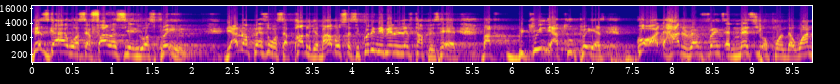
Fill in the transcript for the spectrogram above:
This guy was a Pharisee and he was praying. The other person was a publican. The Bible says he couldn't even lift up his head. But between their two prayers, God had reverence and mercy upon the one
